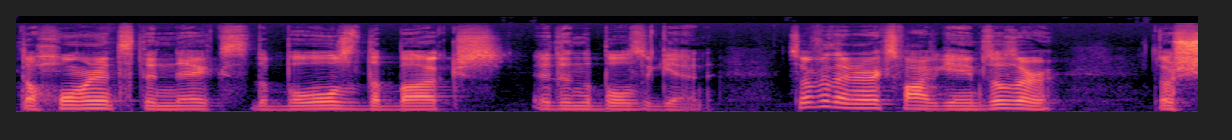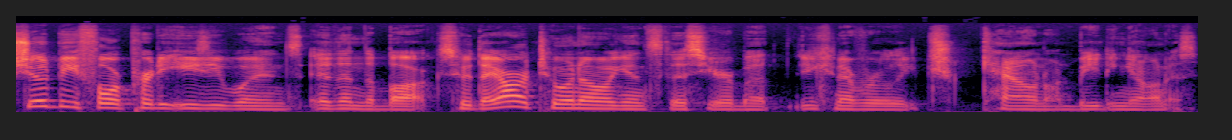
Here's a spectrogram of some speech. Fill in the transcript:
the Hornets, the Knicks, the Bulls, the Bucks, and then the Bulls again. So for their next five games, those are those should be four pretty easy wins, and then the Bucks, who they are two and zero against this year, but you can never really count on beating Giannis.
